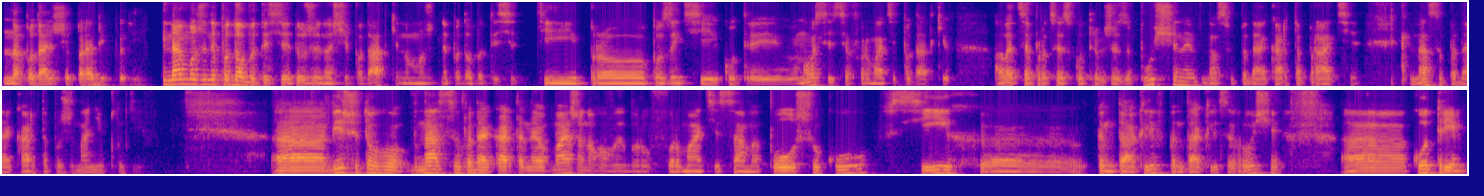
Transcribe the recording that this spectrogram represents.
на подальший перебіг подій. Нам може не подобатися дуже наші податки, нам можуть не подобатися ті пропозиції, котрі виносяться в форматі податків, але це процес, котрий вже запущений. В нас випадає карта праці, в нас випадає карта пожинання плодів. Більше того, в нас випадає карта необмеженого вибору в форматі саме пошуку всіх е, пентаклів. Пентаклі це гроші, котрі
